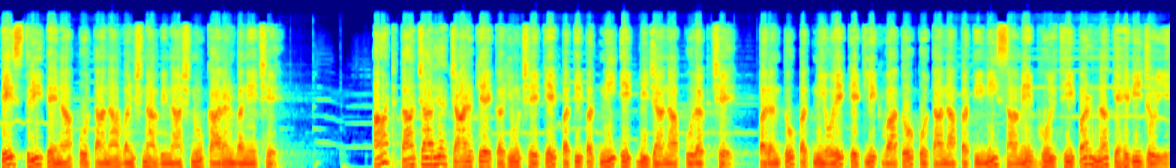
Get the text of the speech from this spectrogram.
તે સ્ત્રી તેના પોતાના વંશના વિનાશનું કારણ બને છે. આઠ તાચાર્ય ચાણક્યે કહ્યું છે કે પતિ પત્ની એકબીજાના પૂરક છે, પરંતુ પત્નીઓએ કેટલીક વાતો પોતાના પતિની સામે ભૂલથી પણ ન કહેવી જોઈએ.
